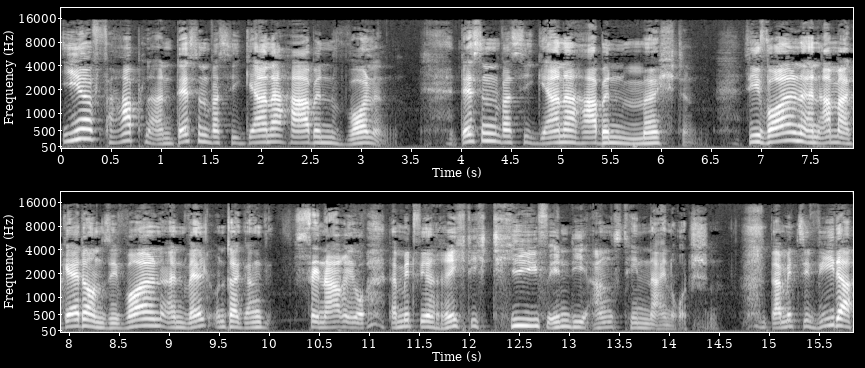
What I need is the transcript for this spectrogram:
Ihr Fahrplan dessen, was sie gerne haben wollen. Dessen, was sie gerne haben möchten. Sie wollen ein Armageddon, sie wollen ein Weltuntergangsszenario, damit wir richtig tief in die Angst hineinrutschen. Damit sie wieder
